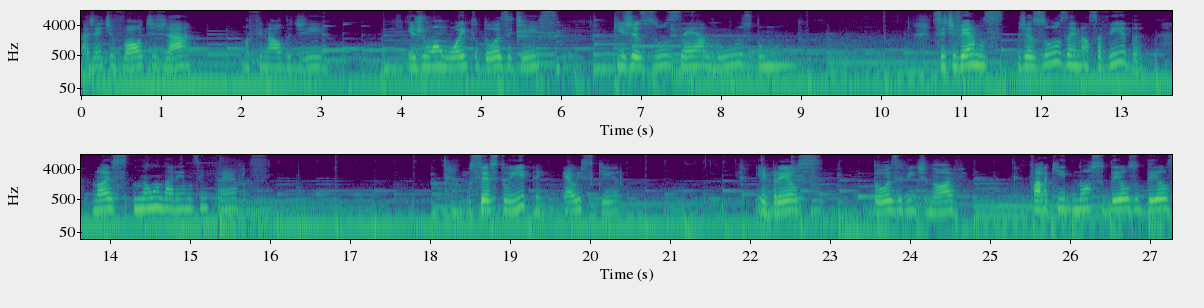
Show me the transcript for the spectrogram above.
a gente volte já no final do dia. E João 8,12 diz que Jesus é a luz do mundo. Se tivermos Jesus em nossa vida, nós não andaremos em trevas. O sexto item é o isqueiro. Hebreus 12, 29 fala que nosso Deus, o Deus,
